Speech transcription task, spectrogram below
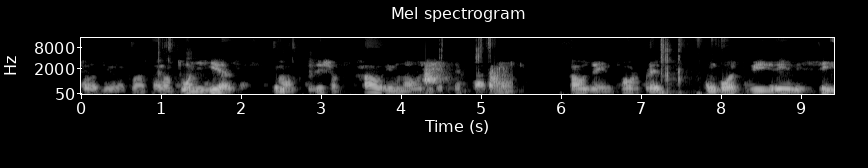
saw during last I don't know, 20 years among physicians, how immunologists immunology how they interpret and what we really see.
